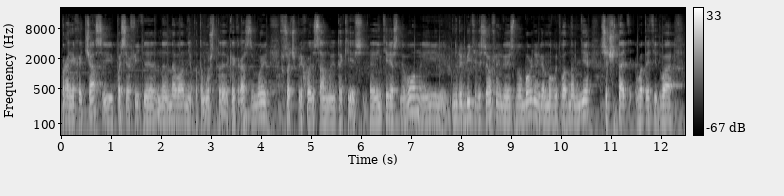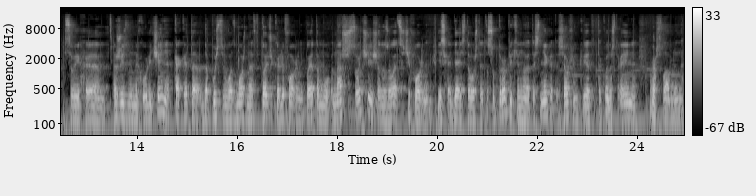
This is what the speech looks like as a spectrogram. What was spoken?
проехать час и посерфить э, на, на волне, потому что как раз зимой в Сочи приходят самые такие э, интересные волны, и не любят любители серфинга и сноубординга могут в одном дне сочетать вот эти два своих э, жизненных увлечения, как это, допустим, возможно в той же Калифорнии. Поэтому наш Сочи еще называется Чифорния, исходя из того, что это субтропики, но это снег, это серфинг, и это такое настроение расслабленное.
